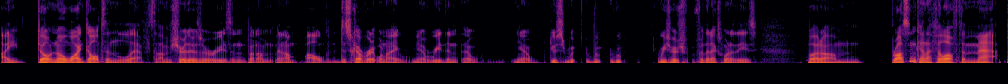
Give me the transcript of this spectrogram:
i don't know why dalton left i'm sure there's a reason but i'm and i'll, I'll discover it when i you know read the uh, you know do some re- re- re- research for the next one of these but um brosnan kind of fell off the map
